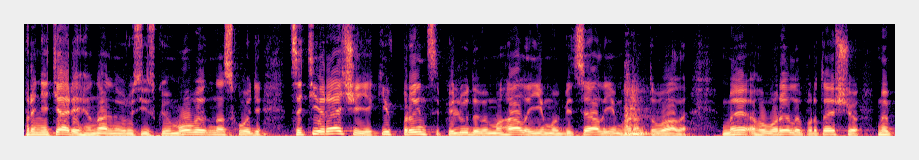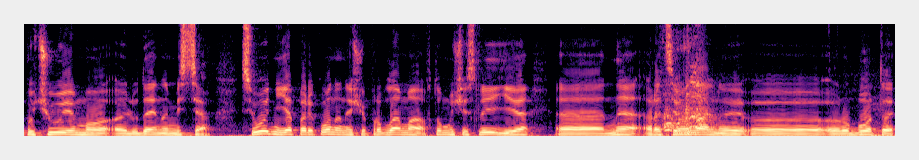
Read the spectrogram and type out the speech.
Прийняття регіональної російської мови на сході це ті речі, які в принципі люди вимагали, їм обіцяли, їм гарантували. Ми говорили про те, що ми почуємо е, людей на місцях. Сьогодні я переконаний, що проблема в тому числі є е, не раціональної е, роботи,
